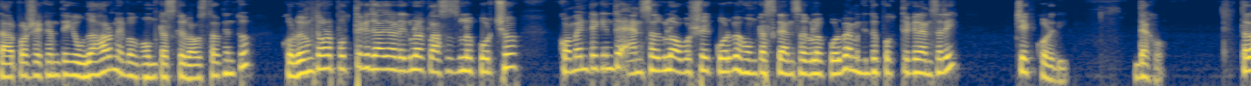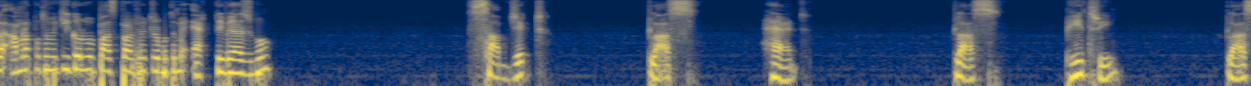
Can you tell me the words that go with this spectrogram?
তারপর সেখান থেকে উদাহরণ এবং হোম টাস্কের ব্যবস্থাও কিন্তু করবে। এবং তোমরা প্রত্যেকে যা যা রেগুলার ক্লাসেসগুলো করছ কমেন্টে কিন্তু অ্যান্সারগুলো অবশ্যই করবে হোম টাস্কের অ্যান্সারগুলো করবে। আমি কিন্তু প্রত্যেকের অ্যান্সারই চেক করে দিই। দেখো, তাহলে আমরা প্রথমে কি করব? পাস্ট পারফেক্টের প্রথমে অ্যাক্টিভে আসব। Subject plus had plus V three plus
